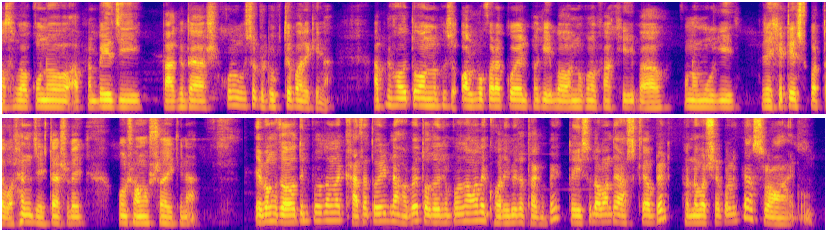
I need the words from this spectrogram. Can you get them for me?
অথবা কোনো আপনার বেজি, পাগদাস, কোনো কিছু ঢুকতে পারে কিনা। আপনি হয়তো অন্য কিছু, অল্প করা কোয়েল পাখি বা অন্য কোনো পাখি বা কোনো মুরগি রেখে টেস্ট করতে পারেন যে এটা আসলে কোনো সমস্যা হয় কিনা। এবং যতদিন পর্যন্ত আমাদের খাঁচা তৈরি না হবে, ততদিন পর্যন্ত আমাদের ঘরের ভিতরে থাকবে। তো এই ছিল আমাদের আজকে আপডেট ধন্যবাদ সকলকে। আসসালামু আলাইকুম।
